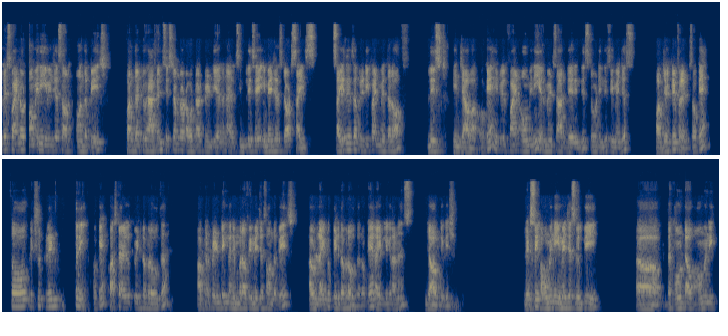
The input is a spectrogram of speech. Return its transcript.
Let's find out how many images are on the page. For that to happen, system.out.println, I'll simply say images.size. Size is a predefined method of list in Java. Okay, it will find how many elements are there in this stored in this images object reference. Okay, so it should print three. Okay, first I will quit the browser. After printing the number of images on the page, I would like to quit the browser. Okay, right click run as Java application. Let's see how many images will be uh, the count of how many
